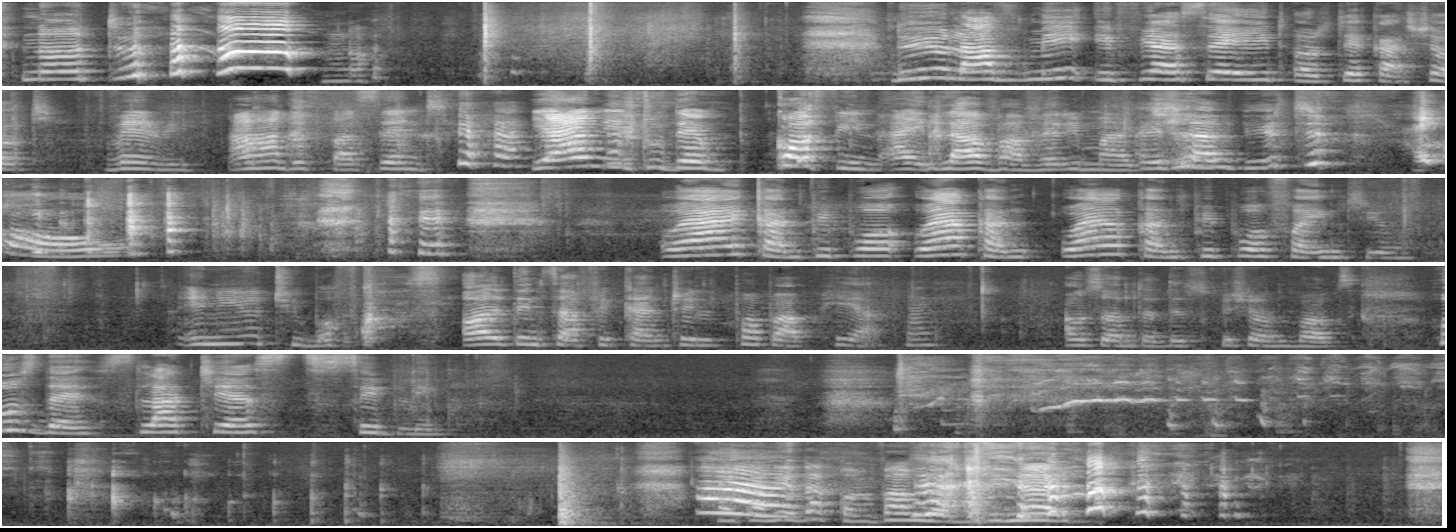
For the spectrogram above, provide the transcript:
Not. no do you love me? If you say it or take a shot. very a hundred percent yani to the coffin i love her very much I love you too. oh where can people where can where can people find you? in youtube of course All things African will pop up here. Hmm. Also on the description box. Who's the sluttiest sibling? i can ah. neither confirm or deny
